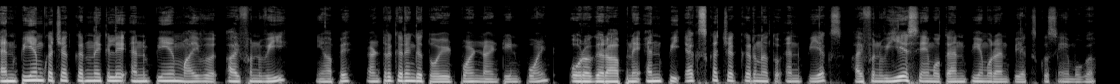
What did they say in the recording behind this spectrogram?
एनपीएम का चेक करने के लिए npm आईफन वी यहाँ पे एंटर करेंगे तो 8.19 पॉइंट और अगर आपने npx का चेक करना तो npx हाइफन ये सेम होता है npm और npx का सेम होगा।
